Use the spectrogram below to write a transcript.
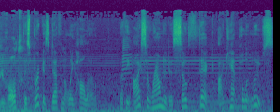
revolt. This brick is definitely hollow, but the ice around it is so thick I can't pull it loose.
